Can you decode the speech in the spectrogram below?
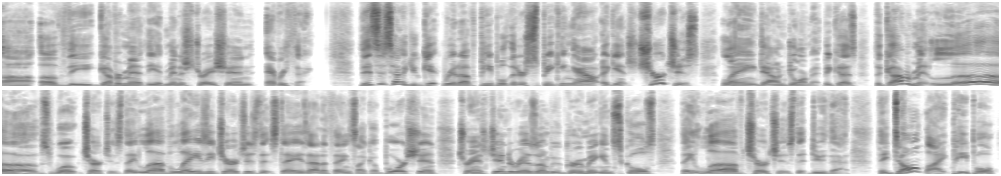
uh, of the government, the administration, everything. This is how you get rid of people that are speaking out against churches laying down dormant because the government loves woke churches. They love lazy churches that stays out of things like abortion, transgenderism, grooming in schools. They love churches that do that. They don't like people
